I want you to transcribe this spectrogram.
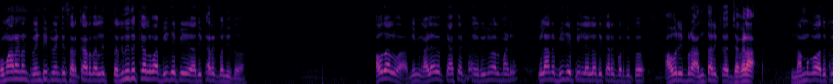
ಕುಮಾರಣ್ಣನ ಟ್ವೆಂಟಿ ಟ್ವೆಂಟಿ ಸರ್ಕಾರದಲ್ಲಿ ತೆಗೆದಿದ್ದಕ್ಕಲ್ವ ಬಿ ಜೆ ಪಿ ಅಧಿಕಾರಕ್ಕೆ ಬಂದಿದ್ದು? ಹೌದಲ್ವಾ? ನಿಮ್ಗೆ ಹಳೆಯ ಕ್ಯಾಸೆಟ್ನ ರಿನ್ಯೂವಲ್ ಮಾಡಿ ಇಲ್ಲಾಂದರೆ ಬಿ ಜೆ ಪಿಲಿ ಎಲ್ಲ ಅಧಿಕಾರಕ್ಕೆ ಬರ್ತಿತ್ತು. ಅವರಿಬ್ಬರು ಆಂತರಿಕ ಜಗಳ. ನಮಗೂ ಅದಕ್ಕೂ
